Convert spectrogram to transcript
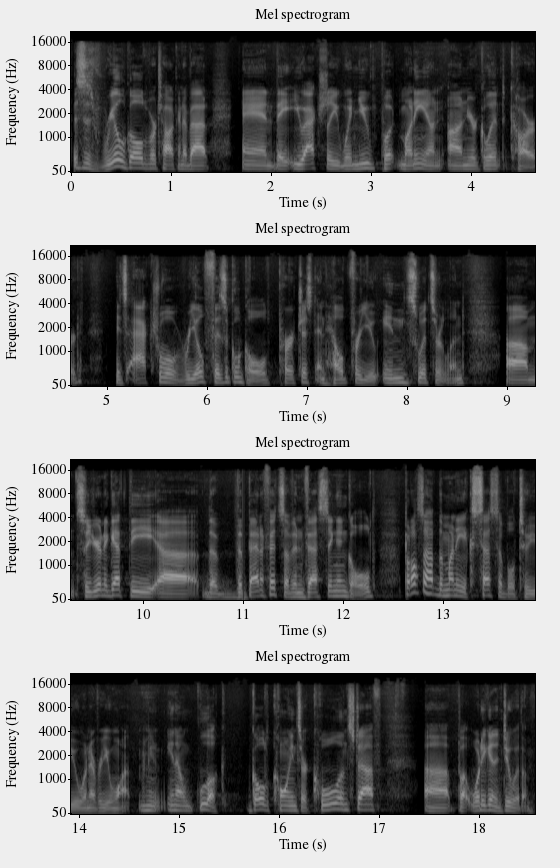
This is real gold we're talking about, and they, you actually, when you put money on, on your Glint card, it's actual, real physical gold purchased and held for you in Switzerland. Um, so you're going to get the, uh, the, the benefits of investing in gold, but also have the money accessible to you whenever you want. I mean, you know, look, gold coins are cool and stuff, uh, but what are you going to do with them,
